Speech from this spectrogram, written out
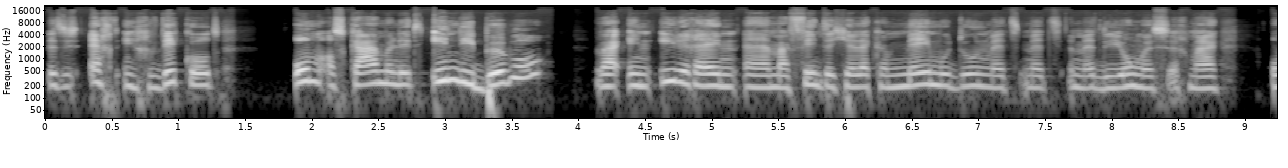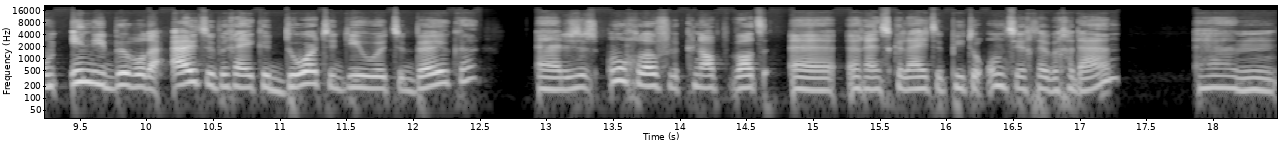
het is echt ingewikkeld om als Kamerlid in die bubbel, waarin iedereen uh, maar vindt dat je lekker mee moet doen met, met, met de jongens, zeg maar, om in die bubbel daaruit te breken, door te duwen, te beuken. Uh, dus het is ongelooflijk knap wat uh, Renske Leijten en Pieter Omtzigt hebben gedaan. Um,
